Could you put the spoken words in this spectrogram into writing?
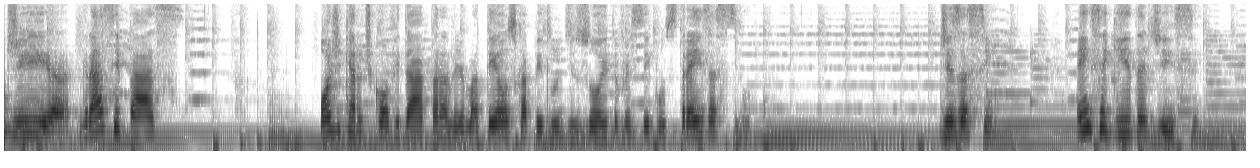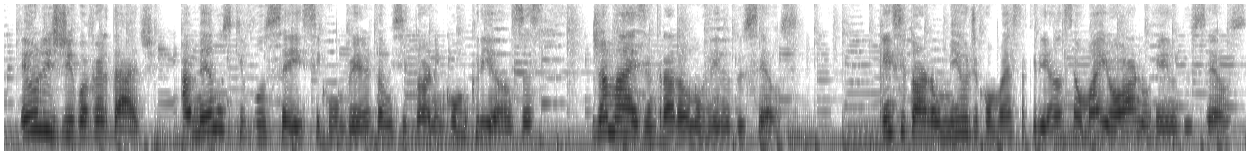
dia, graça e paz. Hoje quero te convidar para ler Mateus capítulo 18, versículos 3 a 5. Diz assim: Em seguida disse: Eu lhes digo a verdade, a menos que vocês se convertam e se tornem como crianças, jamais entrarão no reino dos céus. Quem se torna humilde como esta criança é o maior no reino dos céus.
